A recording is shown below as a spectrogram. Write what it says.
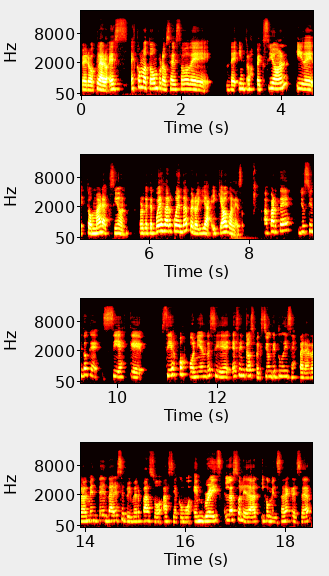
Pero claro, es, es como todo un proceso de de introspección y de tomar acción, porque te puedes dar cuenta, pero ya, ¿y qué hago con eso? Aparte, yo siento que si es que sigues posponiendo esa introspección que tú dices para realmente dar ese primer paso hacia como embrace la soledad y comenzar a crecer,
